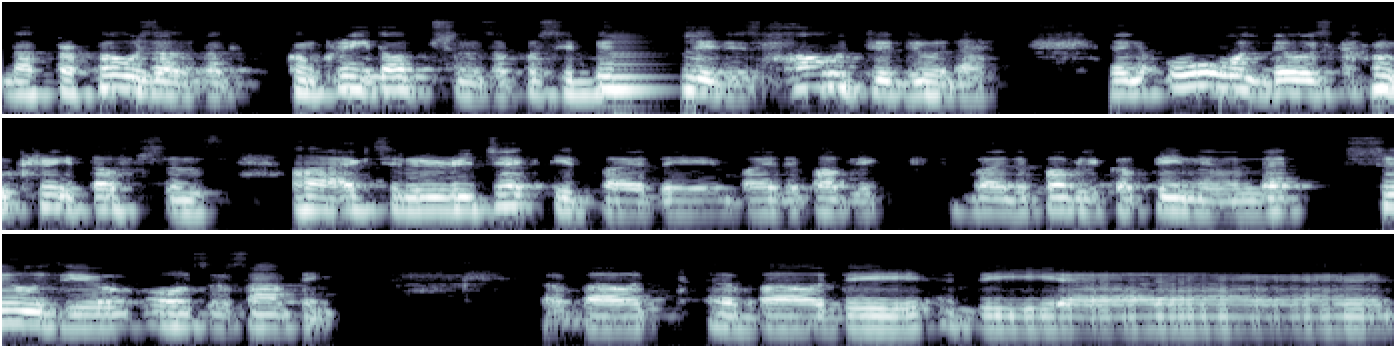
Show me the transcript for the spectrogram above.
not proposals, but concrete options or possibilities how to do that, then all those concrete options are actually rejected by the by the public by the public opinion, and that shows you also something about about the the uh,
